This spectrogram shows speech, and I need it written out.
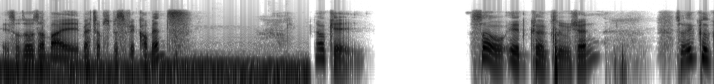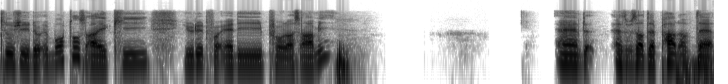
Okay, so those are my matchup specific comments. Okay. So in conclusion, so in conclusion, you know, Immortals are a key unit for any Protoss army. And as a result, they're part of that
